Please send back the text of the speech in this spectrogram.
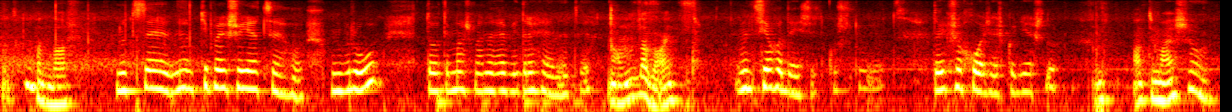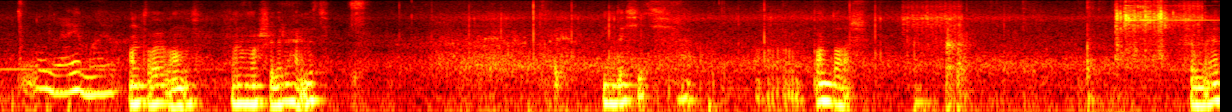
Це бандаж. Ну це, ну, типу, якщо я цього вмру, то ти можеш мене відрегенити. А, ну давай. Він всього 10 коштує. То якщо хочеш, звісно. А ти маєш його? Ну да, я маю. Іванович. Вона може відрегенити. 10. а, Бандаж. Що, мене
